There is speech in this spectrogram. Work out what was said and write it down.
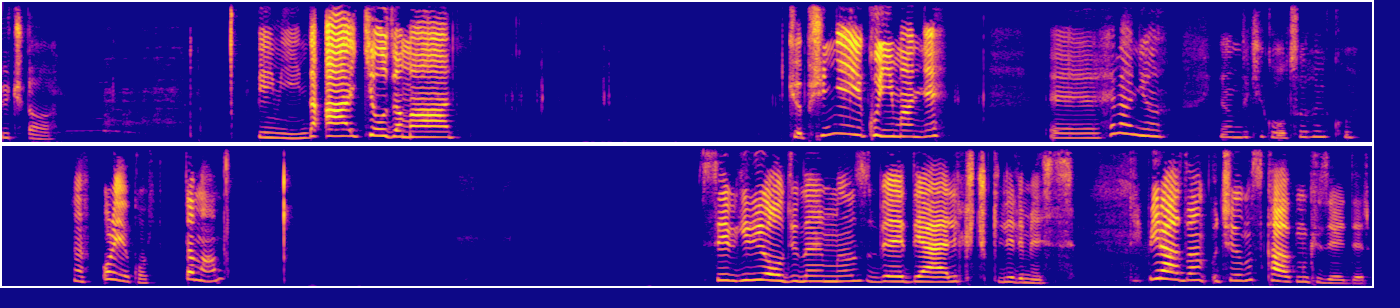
3A. Benim yerim de A2 o zaman. Köpüşü nereye koyayım anne? Ee, hemen ya yanındaki koltuğa koy. Heh, oraya koy. Tamam. Sevgili yolcularımız ve değerli küçüklerimiz. Birazdan uçağımız kalkmak üzeredir.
